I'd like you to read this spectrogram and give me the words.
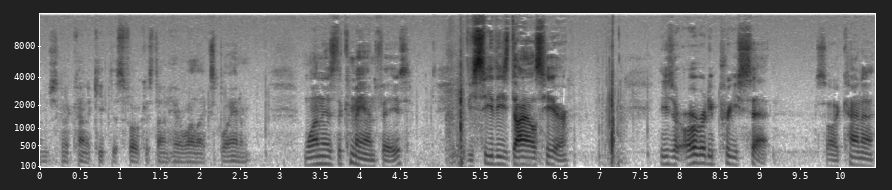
I'm just going to kind of keep this focused on here while I explain them. One is the command phase. If you see these dials here, these are already preset. So I kind of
